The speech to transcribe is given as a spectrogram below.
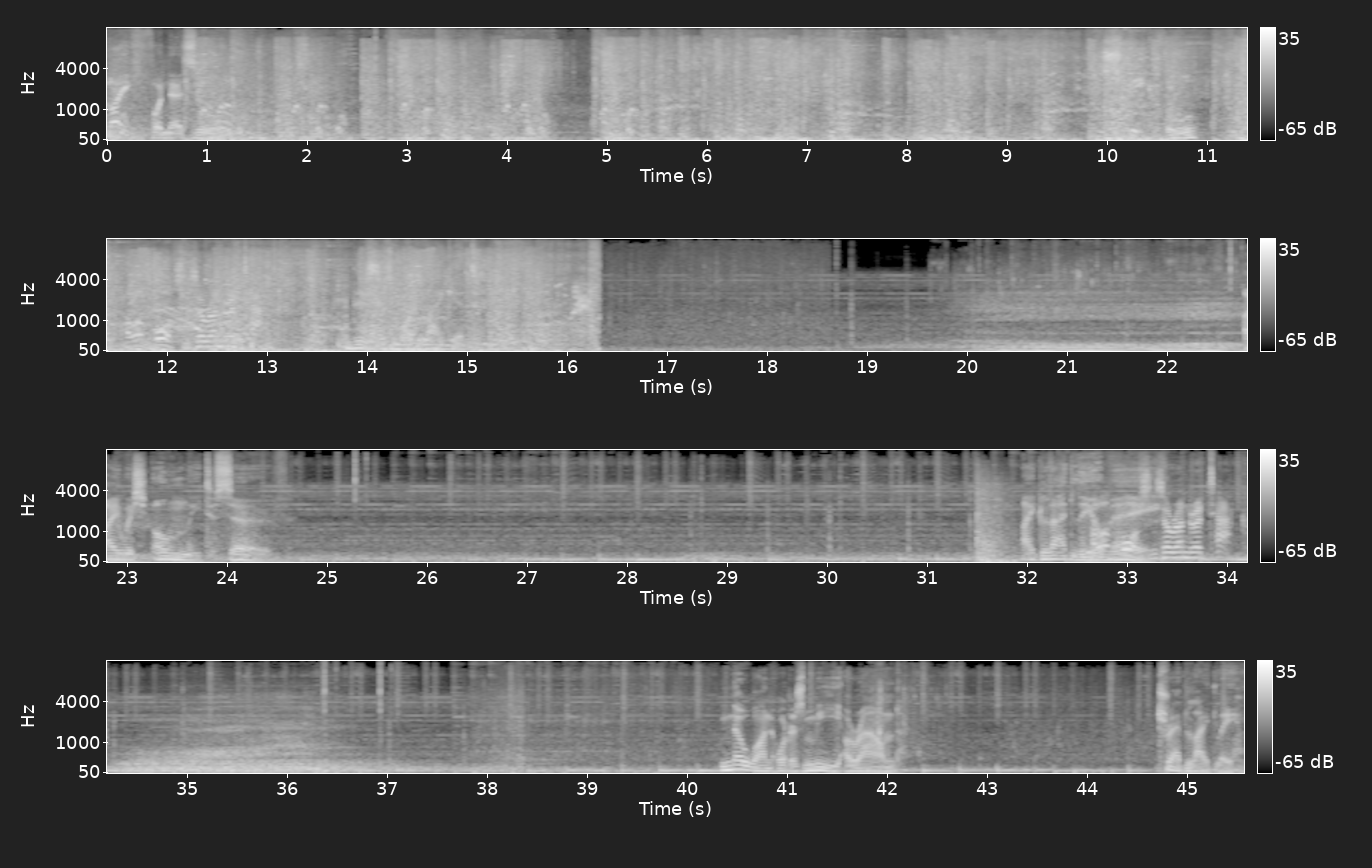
Life for Ner'zhul. Speak, fool. Our forces are under attack. This is more like it. I wish only to serve. I gladly Our obey. forces are under attack. No one orders me around. Tread lightly.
